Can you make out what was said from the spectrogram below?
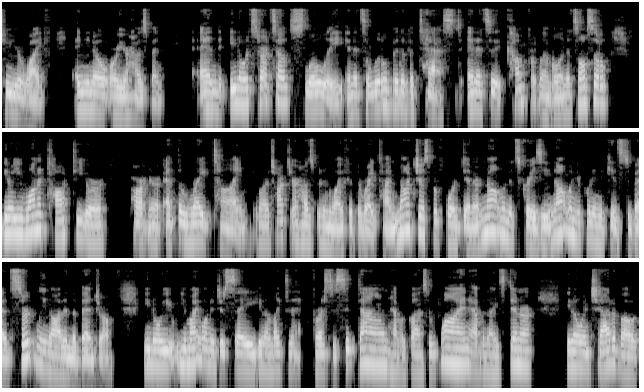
to your wife and, you know, or your husband. And, you know, it starts out slowly and it's a little bit of a test and it's a comfort level. And it's also, you know, you want to talk to your partner at the right time. You want to talk to your husband and wife at the right time, not just before dinner, not when it's crazy, not when you're putting the kids to bed, certainly not in the bedroom. You know, you, you might want to just say, you know, I'd like to for us to sit down, have a glass of wine, have a nice dinner, you know, and chat about,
